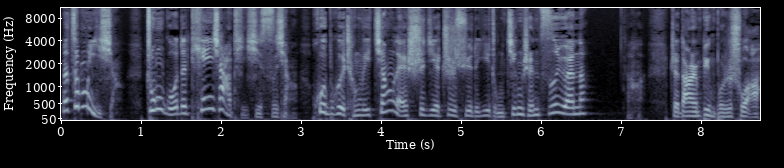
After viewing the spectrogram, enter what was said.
那这么一想，中国的天下体系思想会不会成为将来世界秩序的一种精神资源呢？啊，这当然并不是说啊，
